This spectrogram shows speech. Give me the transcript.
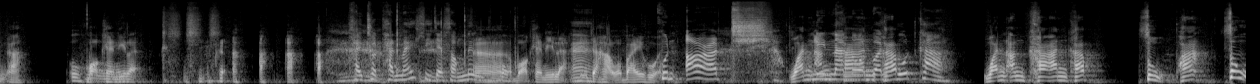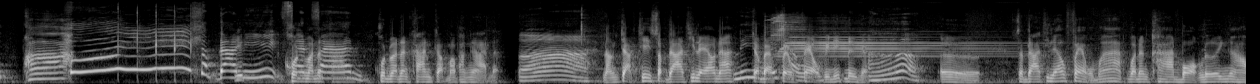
1อะโอ้โหบอกแค่นี้แหละใครจดทันไหมสี่เจ็ดสองหนึ่งอ่าบอกแค่นี้แหละอ่าเดี๋ยวจะหาว่าใบหวยคุณอาร์ตวันอันิงนนานคารนท์วันครับพุธค่ะวันอังคารครับ สุภะสุภาสัปดา ห์นี้คนวันอัแฟงคารนคนวันอังคารกลับมาพังงาดแล้ว ๆอ่า หลังจากที่สัปดาห์ที่แล้วนะ นี่จะแบบยังไม่แฝแผ่ววๆ ไปนิดนึงอะเออเออสัปดาห์ที่แล้วแฝวมาก วันอังคารบอกเลยเหงา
